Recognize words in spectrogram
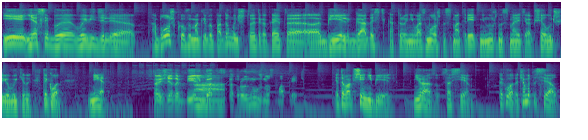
И если бы вы видели обложку, вы могли бы подумать, что это какая-то э, гадость, которую невозможно смотреть, не нужно смотреть, и вообще лучше ее выкинуть. Так вот, нет, То есть это бельга, А. которую нужно смотреть. это вообще не BL, ни разу, совсем. Так вот, о чем этот сериал?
